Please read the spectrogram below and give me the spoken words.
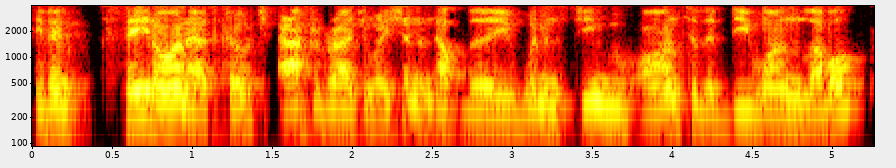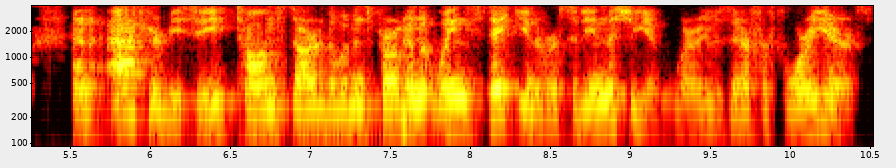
He then stayed on as coach after graduation and helped the women's team move on to the D1 level. And after BC, Tom started the women's program at Wayne State University in Michigan, where he was there for four years.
